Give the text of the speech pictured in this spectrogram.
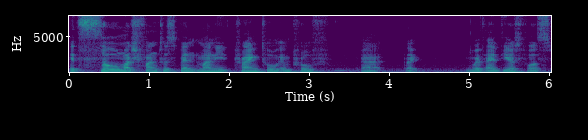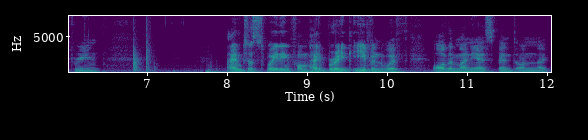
It's so much fun to spend money trying to improve, uh, like, with ideas for a stream. I'm just waiting for my break even with all the money I spent on like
